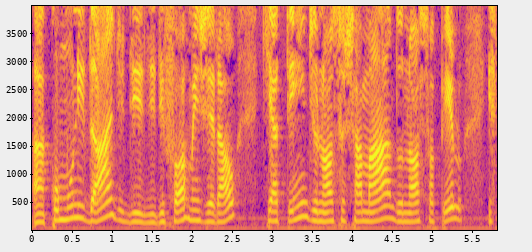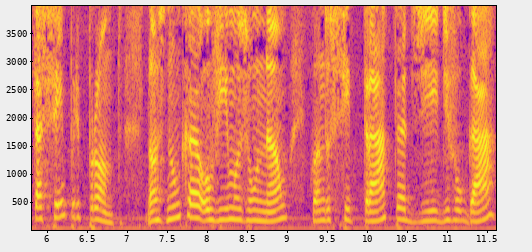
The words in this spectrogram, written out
a comunidade de, de, de, forma em geral que atende o nosso chamado, o nosso apelo, está sempre pronta. Nós nunca ouvimos um não quando se trata de divulgar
